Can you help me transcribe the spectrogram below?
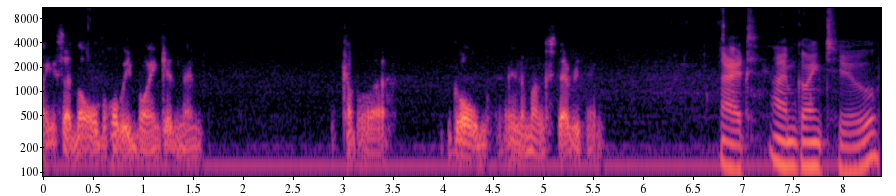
Like I said, the old holy blanket, and then a couple of gold in amongst everything. All right. I'm going to.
